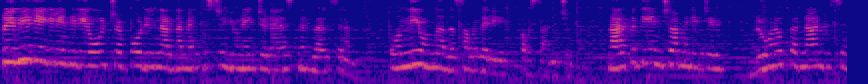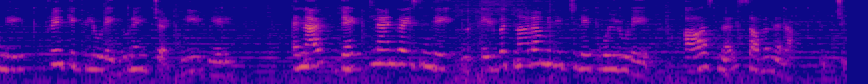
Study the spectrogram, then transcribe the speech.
പ്രീമിയർ ലീഗിൽ ഇന്നലെ ഓൾഡ് ട്രഫോർഡിൽ നടന്ന മാഞ്ചസ്റ്റർ യുണൈറ്റഡ് ആസ്നൽ മത്സരം ഒന്നേ ഒന്ന് എന്ന സമനിലയിൽ അവസാനിച്ചു. നാൽപ്പത്തിയഞ്ചാം മിനിറ്റിൽ ബ്രൂണോ ഫെർണാണ്ടസിന്റെ ഫ്രീ കിക്കിലൂടെ യുണൈറ്റഡ് ലീഡ് നേടി. എന്നാൽ ഡെക്ലാൻ റൈസിന്റെ എഴുപത്തിനാലാം മിനിറ്റിലെ ഗോളിലൂടെ ആസ്നൽ സമനില പിടിച്ചു.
